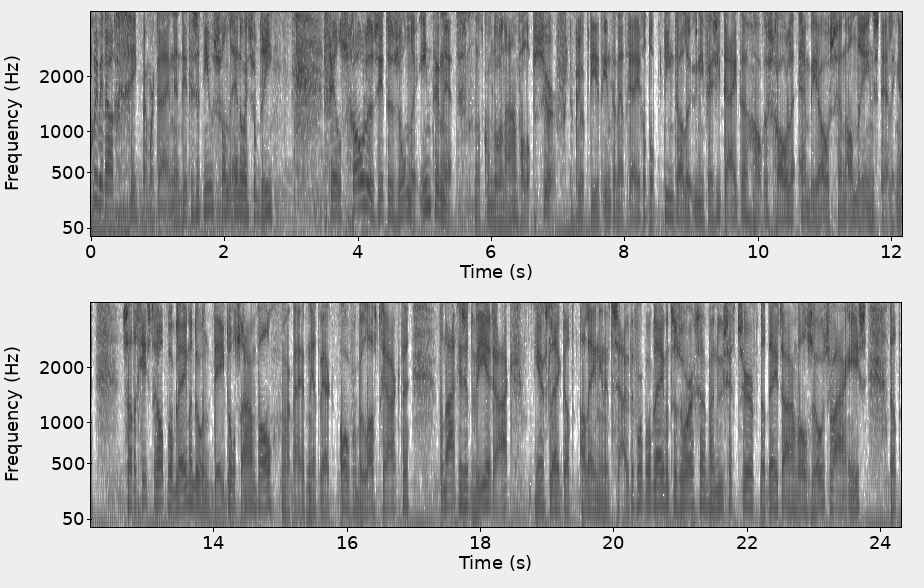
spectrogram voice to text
Goedemiddag, ik ben Martijn en dit is het nieuws van NOS op 3. Veel scholen zitten zonder internet. Dat komt door een aanval op Surf, de club die het internet regelt op tientallen universiteiten, hogescholen, mbo's en andere instellingen. Ze hadden gisteren al problemen door een DDoS-aanval, waarbij het netwerk overbelast raakte. Vandaag is het weer raak. Eerst leek dat alleen in het zuiden voor problemen te zorgen, maar nu zegt Surf dat deze aanval zo zwaar is dat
